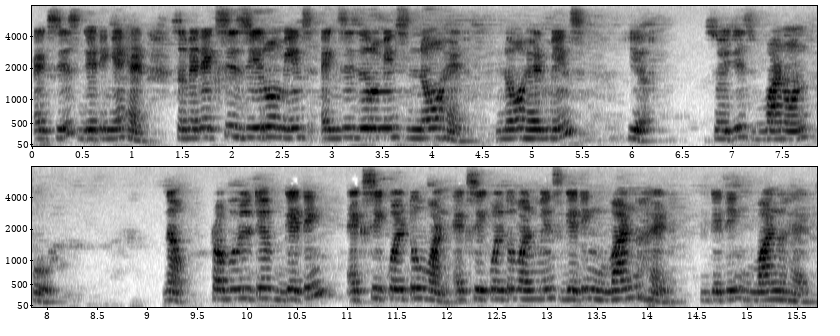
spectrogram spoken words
x is getting a head. So when x is 0 means x is 0 means no head. No head means here. So it is 1 on 4. Now probability of getting x equal to 1. x equal to 1 means getting one head. Getting one head.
